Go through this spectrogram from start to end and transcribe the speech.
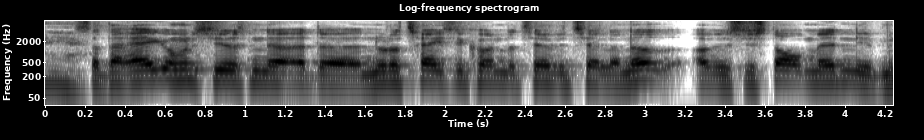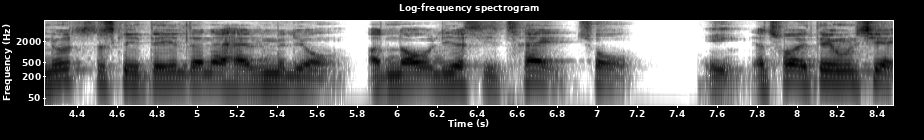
Ja, ja. Så da Rikke, hun siger sådan der, at øh, nu er der tre sekunder til, at vi tæller ned, og hvis I står med den i et minut, så skal I dele den her halve million. Og den når lige at sige 3, 2, 1. Jeg tror, er det, hun siger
